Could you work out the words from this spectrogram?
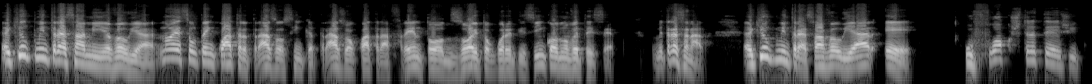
Aquilo que me interessa a mim avaliar não é se ele tem 4 atrás, ou 5 atrás, ou 4 à frente, ou 18, ou 45, ou 97. Não me interessa nada. Aquilo que me interessa avaliar é o foco estratégico.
